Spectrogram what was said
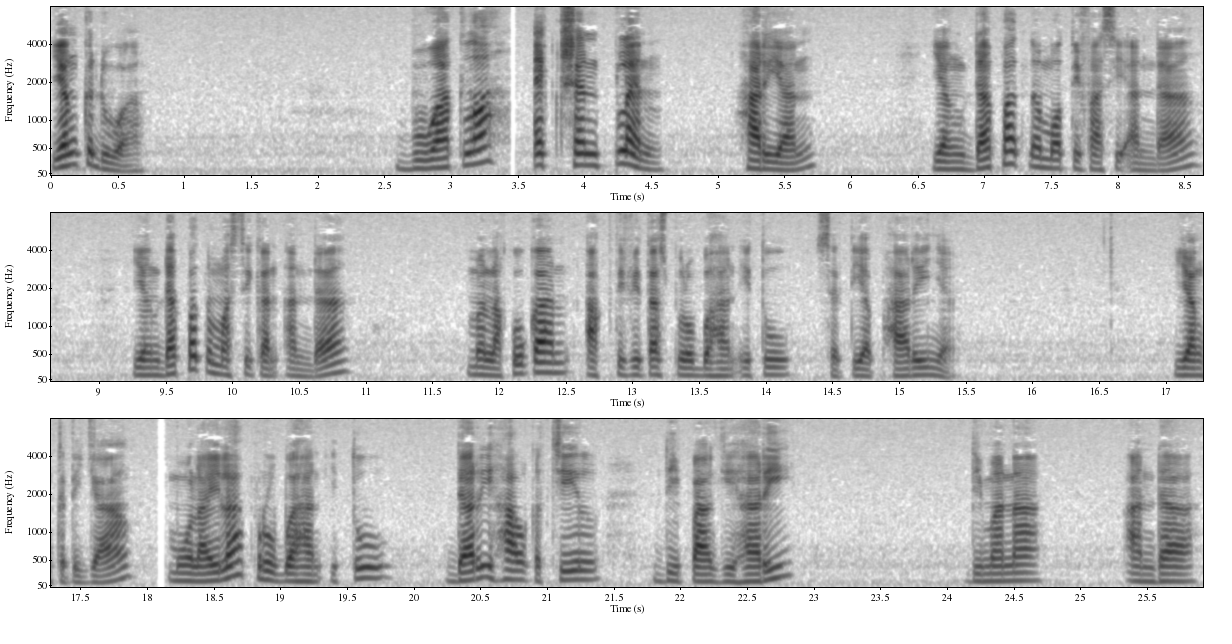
Yang kedua, buatlah action plan harian yang dapat memotivasi Anda, yang dapat memastikan Anda melakukan aktivitas perubahan itu setiap harinya. Yang ketiga, mulailah perubahan itu dari hal kecil di pagi hari di mana Anda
